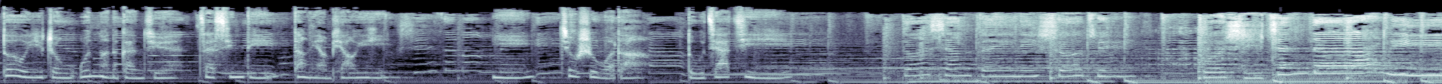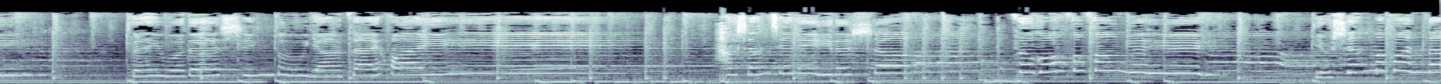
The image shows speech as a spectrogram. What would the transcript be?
都有一种温暖的感觉在心底荡漾飘逸。你就是我的独家记忆。多想对你说句，我是真的爱你，对我的心不要再怀疑。好想牵你的手，走过风风雨雨，有什么困难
